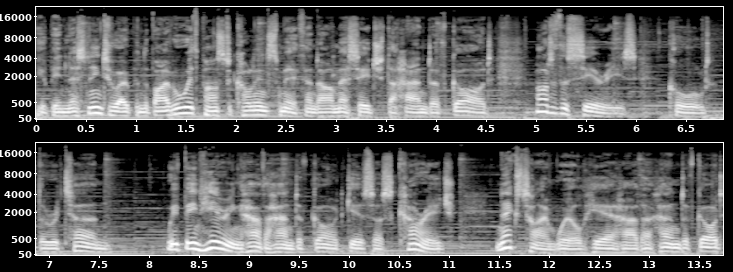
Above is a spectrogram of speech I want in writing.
You've been listening to Open the Bible with Pastor Colin Smith and our message, The Hand of God, part of the series called The Return. We've been hearing how the hand of God gives us courage. Next time, we'll hear how the hand of God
